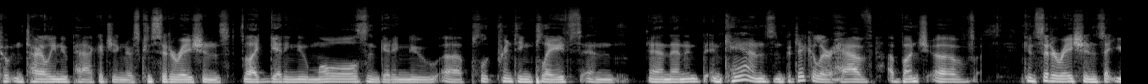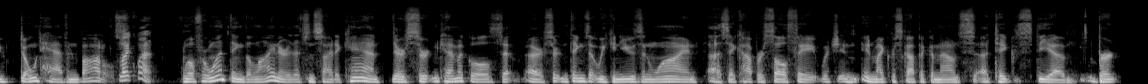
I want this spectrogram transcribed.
to entirely new packaging. There's considerations like getting new molds and getting new uh, pl- printing plates, and and then in, in cans in particular have a bunch of considerations that you don't have in bottles. like what? Well, for one thing, the liner that's inside a can, there's certain chemicals that are certain things that we can use in wine, uh, say copper sulfate, which in, in microscopic amounts uh, takes the uh, burnt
